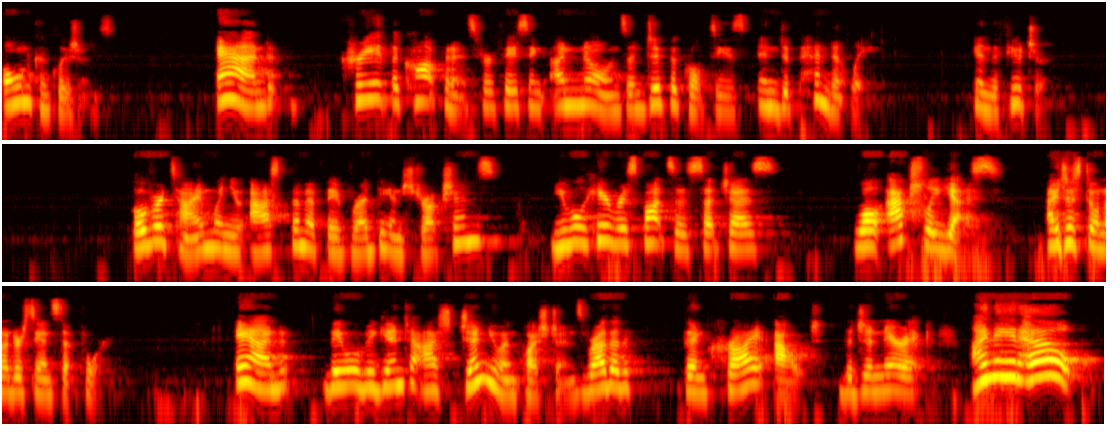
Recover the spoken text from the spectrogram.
own conclusions and create the confidence for facing unknowns and difficulties independently in the future. Over time, when you ask them if they've read the instructions, you will hear responses such as, well, actually, yes, I just don't understand step four. And they will begin to ask genuine questions rather than cry out the generic, I need help.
